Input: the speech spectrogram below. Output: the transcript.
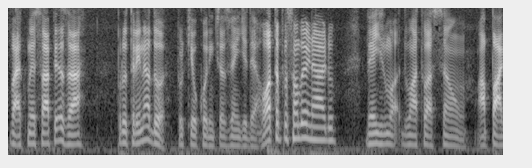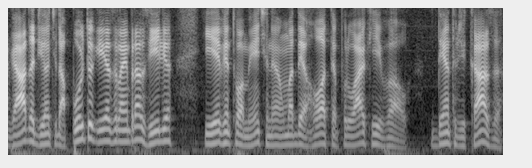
vai começar a pesar para o treinador, porque o Corinthians vem de derrota para o São Bernardo, vem de uma, de uma, atuação apagada diante da Portuguesa lá em Brasília e eventualmente, né, uma derrota para o arquirrival dentro de casa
